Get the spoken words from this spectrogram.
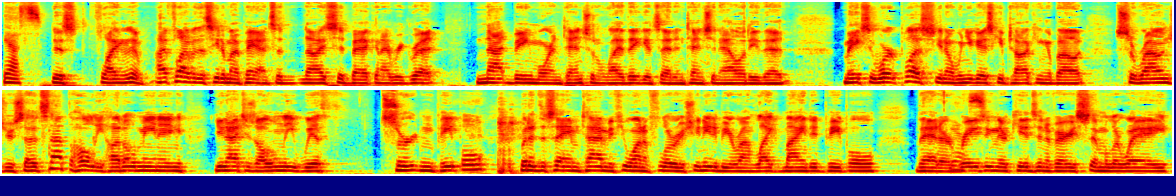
Yes. this flying. I fly with the seat of my pants, and now I sit back and I regret not being more intentional. I think it's that intentionality that makes it work. Plus, you know, when you guys keep talking about surround yourself, it's not the holy huddle, meaning you're not just only with certain people, but at the same time, if you want to flourish, you need to be around like minded people that are Yes. raising their kids in a very similar way,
